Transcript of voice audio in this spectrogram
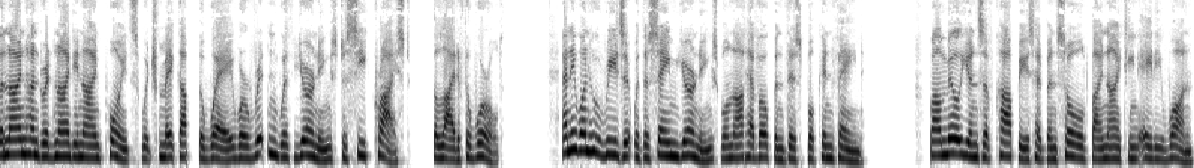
the 999 points which make up the way were written with yearnings to see Christ, the light of the world. Anyone who reads it with the same yearnings will not have opened this book in vain. While millions of copies had been sold by 1981,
